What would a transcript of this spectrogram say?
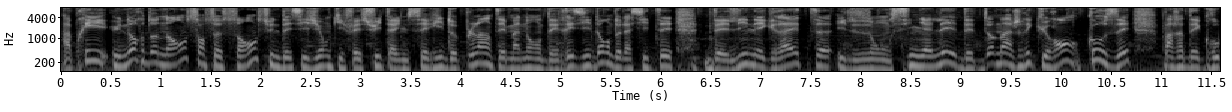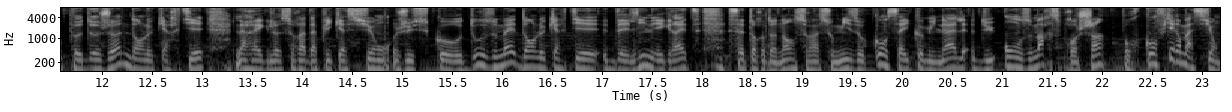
a pris une ordonnance en ce sens, une décision qui fait suite à une série de plaintes émanant des résidents de la cité des Linégrettes. Ils ont signalé des dommages récurrents causés par des groupes de jeunes dans le quartier. La règle sera d'application jusqu'au 12 mai dans le quartier des Linégrettes. Cette ordonnance sera soumise au conseil communal du 11 mars prochain pour confirmation.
